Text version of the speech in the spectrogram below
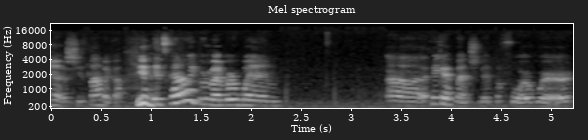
Yeah, she's not a cop. Yeah. It's kind of like remember when uh, I think I've mentioned it before, where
